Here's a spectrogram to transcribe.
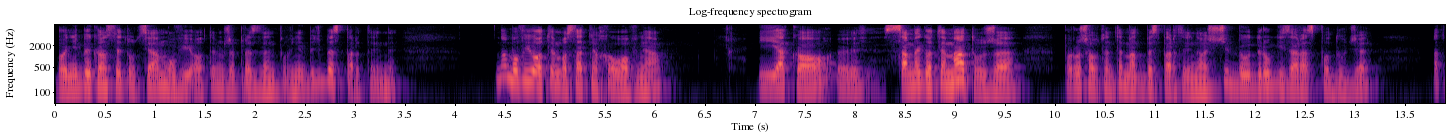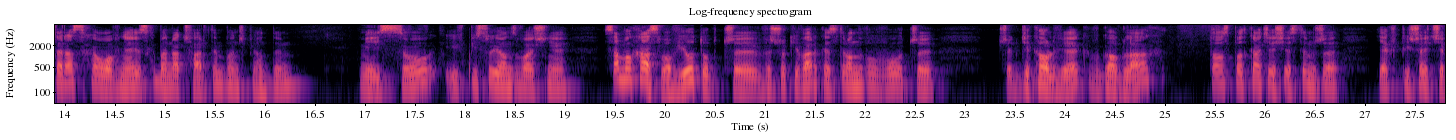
Bo niby konstytucja mówi o tym, że prezydent powinien być bezpartyjny. No, mówił o tym ostatnio Hołownia i jako y, z samego tematu, że poruszał ten temat bezpartyjności, był drugi zaraz po Dudzie, a teraz Hołownia jest chyba na czwartym bądź piątym miejscu i wpisując właśnie samo hasło w YouTube, czy wyszukiwarkę stron www, czy, czy gdziekolwiek w goglach, to spotkacie się z tym, że jak wpiszecie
